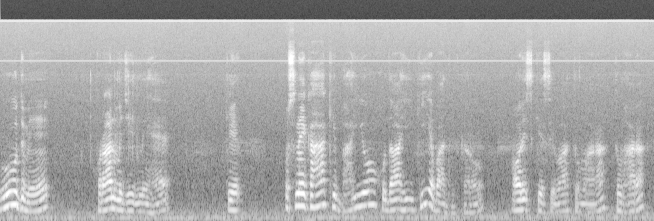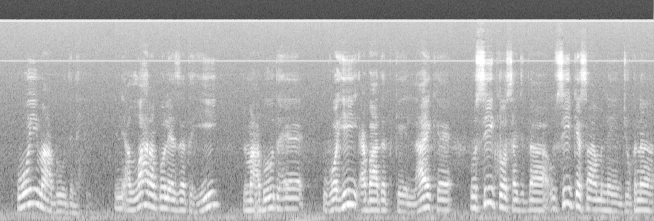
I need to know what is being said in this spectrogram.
हूद में, कुरान मजीद में है कि उसने कहा कि भाइयों, खुदा ही की इबादत करो और इसके सिवा तुम्हारा तुम्हारा कोई मबूद नहीं। यानी अल्लाह रब्बुल इज़्ज़त ही मबूद है, वही इबादत के लायक है, उसी को सजदा, उसी के सामने झुकना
